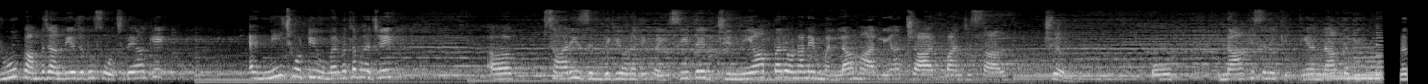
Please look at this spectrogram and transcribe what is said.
ਰੂਹ ਕੰਬ ਜਾਂਦੀ ਹੈ ਜਦੋਂ ਸੋਚਦੇ ਆ ਕਿ ਇੰਨੀ ਛੋਟੀ ਉਮਰ ਮਤਲਬ ਹਜੇ ਸਾਰੀ ਜ਼ਿੰਦਗੀ ਉਹਨਾਂ ਦੀ ਪਈ ਸੀ ਤੇ ਜਿੰਨੀਆਂ ਪਰ ਉਹਨਾਂ ਨੇ ਮੱਲਾ ਮਾਰ ਲੀਆਂ 4-5 ਸਾਲ ਚ ਉਹ ਨਾ ਕਿਸੇ ਨੇ ਕੀਤੀਆਂ ਨਾ ਕਦੀ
